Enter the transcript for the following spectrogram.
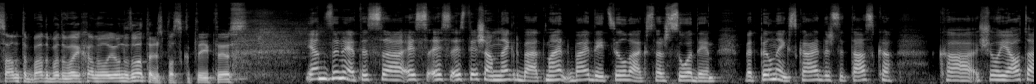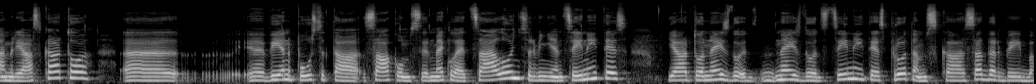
Santa Barbara vai Hamiljonu rotaļus paskatīties? Jā, nu, ziniet, es, es, es, es tiešām negribētu baidīt cilvēkus ar sodiem, bet pilnīgi skaidrs ir tas, ka, ka šo jautājumu ir jāskārto. Viena puse tā sākums ir meklēt cēloņus, ar viņiem cīnīties. Ja ar to neizdodas, neizdodas cīnīties, protams, ka sadarbība,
